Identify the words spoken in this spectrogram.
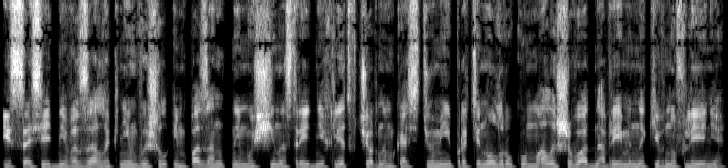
Из соседнего зала к ним вышел импозантный мужчина средних лет в черном костюме и протянул руку Малышеву, одновременно кивнув Лене.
